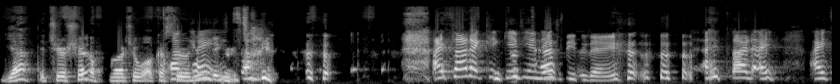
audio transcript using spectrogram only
Yeah, it's your show. Why don't you walk us through an evening so- routine? I thought I could give you an today. I thought I I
